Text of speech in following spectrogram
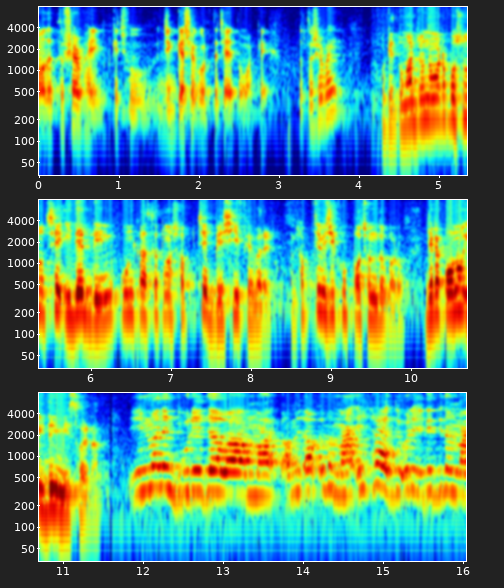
আমাদের তুষার ভাই কিছু জিজ্ঞাসা করতে চাই তোমাকে। তুষার ভাই? ওকে তোমার জন্য আমার প্রশ্ন হচ্ছে ঈদের দিন কোন কাজটা তোমার সবচেয়ে বেশি ফেভারিট মানে সবচেয়ে বেশি খুব পছন্দ করো যেটা কোনো ঈদেই মিস হয় না। ঈদ মানে দূরে যাওয়া মা আমি মা সাহায্য করি ঈদের দিন মা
